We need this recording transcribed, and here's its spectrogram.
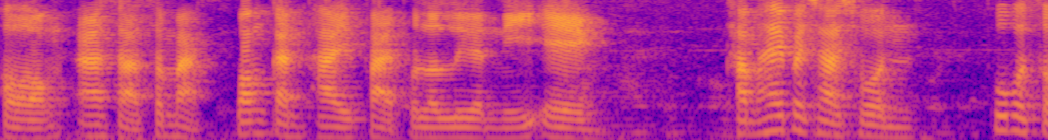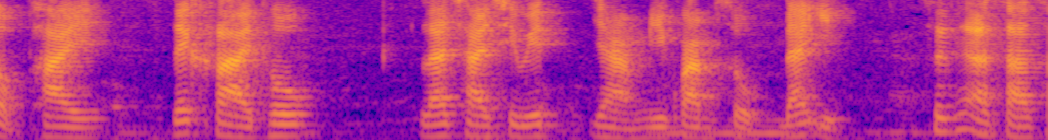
ของอาสาสมัครป้องกันภัยฝ่ายพลเรือนนี้เองทำให้ประชาชนผู้ประสบภัย ได้คลายทุกข์ และใช้ชีวิตอย่างมีความสุขได้อีก ซึ่งอาสาส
